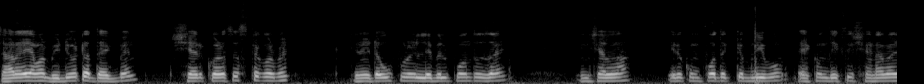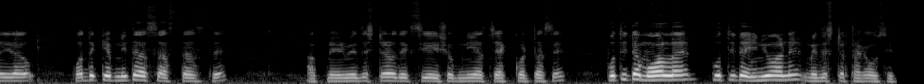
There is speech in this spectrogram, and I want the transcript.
যারাই আমার ভিডিওটা দেখবেন শেয়ার করার চেষ্টা করবেন। যেন এটা উপরের লেভেল পর্যন্ত যায়। ইনশাল্লাহ এরকম পদক্ষেপ নিব। এখন দেখছি সেনাবাহিনীরাও পদক্ষেপ নিতে আসছে আস্তে আস্তে। আপনার ম্যাজিস্ট্রেটও দেখছি এইসব নিয়ে চেক করতেছে। প্রতিটা মহল্লায়, প্রতিটা ইউনিয়নে ম্যাজিস্ট্রেট থাকা উচিত।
